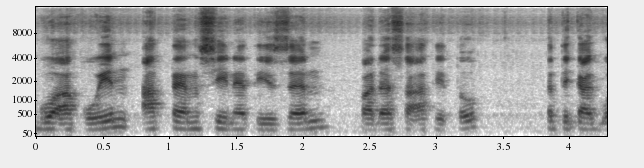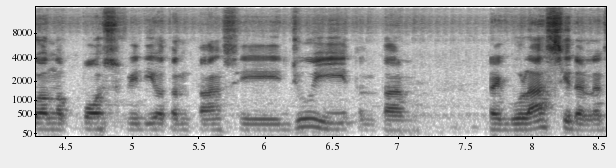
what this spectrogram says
gue akuin atensi netizen pada saat itu ketika gue ngepost video tentang si Jui tentang regulasi dan lain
